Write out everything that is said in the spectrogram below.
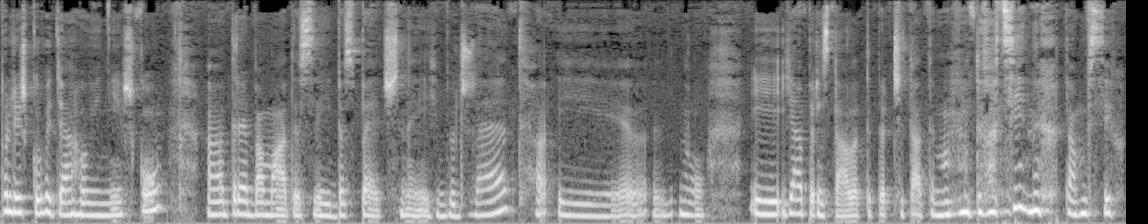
по ліжку витягує ніжку, треба мати свій безпечний бюджет, і ну, і я перестала тепер читати мотиваційних там всіх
